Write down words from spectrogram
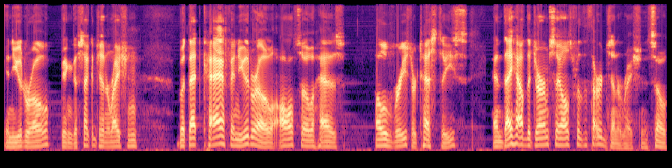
in utero being the second generation. But that calf in utero also has ovaries or testes, and they have the germ cells for the third generation. So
